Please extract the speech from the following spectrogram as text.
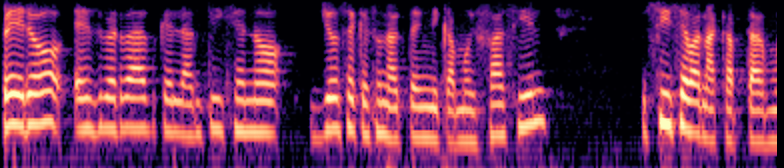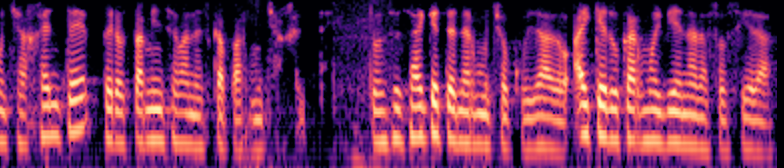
Pero es verdad que el antígeno, yo sé que es una técnica muy fácil, sí se van a captar mucha gente, pero también se van a escapar mucha gente. Entonces hay que tener mucho cuidado, hay que educar muy bien a la sociedad.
